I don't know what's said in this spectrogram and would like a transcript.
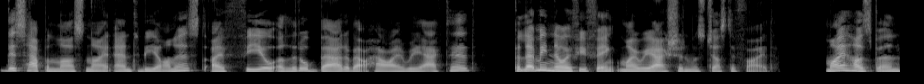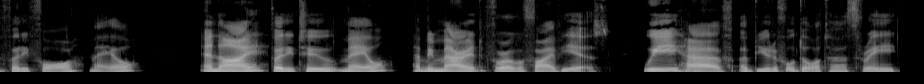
this happened last night, and to be honest, I feel a little bad about how I reacted, but let me know if you think my reaction was justified. My husband, 34, male, and I, 32, male, have been married for over five years. We have a beautiful daughter, three,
